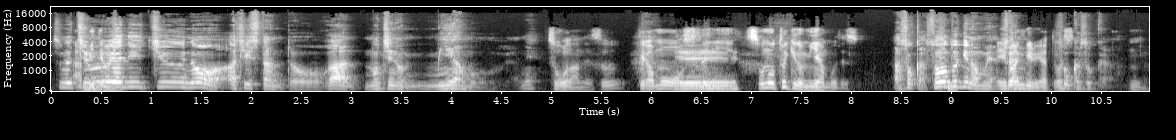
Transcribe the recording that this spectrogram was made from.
その渋谷で中のアシスタントが、後のミヤムやね。そうなんです。てかもうすでに、その時のミヤムです。あ、そっか、その時のもや。エヴァンゲリオンやってましたそっか、そっか。うん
